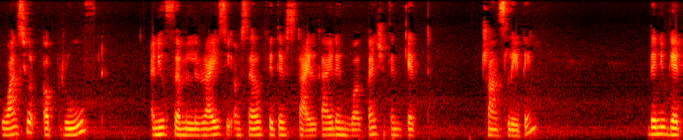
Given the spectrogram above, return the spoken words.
once you're approved and you familiarize yourself with their style guide and workbench, you can get translating. Then you get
